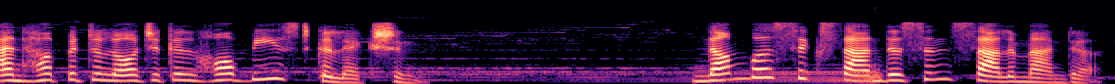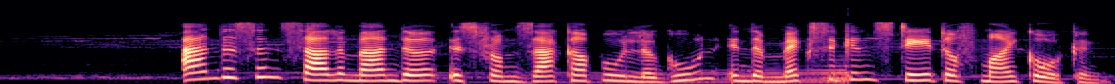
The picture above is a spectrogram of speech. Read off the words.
and herpetological hobbyist collection. Number 6 Anderson Salamander Anderson salamander is from Zacapu Lagoon in the Mexican state of Michoacan.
